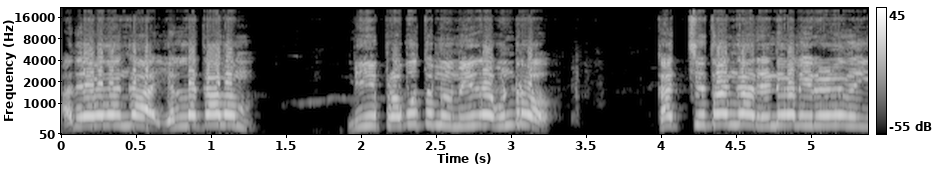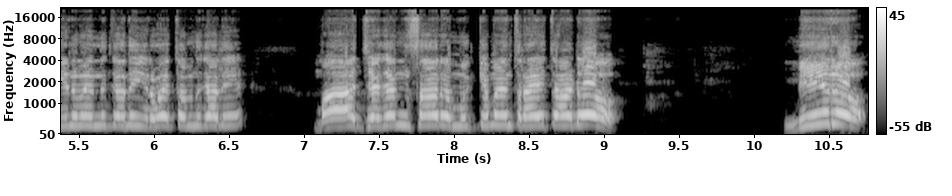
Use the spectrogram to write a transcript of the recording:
అదేవిధంగా ఇళ్ళకాలం మీ ప్రభుత్వం మీద ఉండరు. ఖచ్చితంగా రెండు వేల ఇరవై ఎనిమిది కానీ ఇరవై తొమ్మిది కానీ మా జగన్ సార్ ముఖ్యమంత్రి అవుతాడు. మీరు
